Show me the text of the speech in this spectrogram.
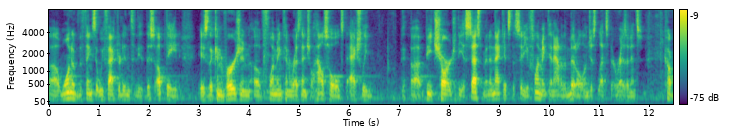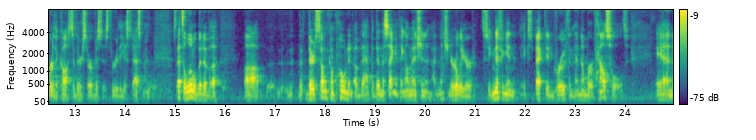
uh, one of the things that we factored into the, this update is the conversion of Flemington residential households to actually uh, be charged the assessment, and that gets the city of Flemington out of the middle and just lets their residents cover the cost of their services through the assessment. So that's a little bit of a, uh, th- there's some component of that, but then the second thing I'll mention, I mentioned earlier, significant expected growth in the number of households. And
